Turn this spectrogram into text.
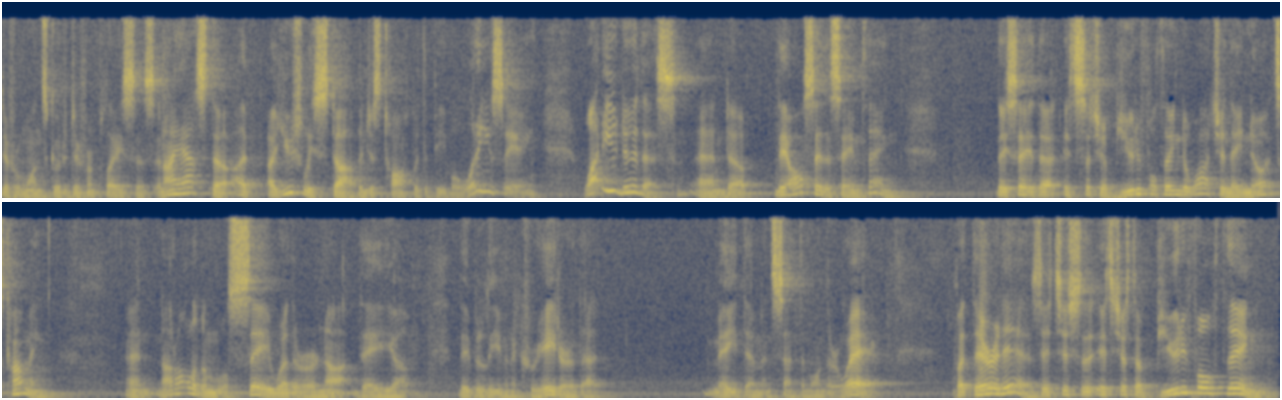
different ones go to different places. And I ask the, I, I usually stop and just talk with the people. What are you seeing? Why do you do this? And uh, they all say the same thing. They say that it's such a beautiful thing to watch and they know it's coming. And not all of them will say whether or not they, uh, they believe in a creator that made them and sent them on their way. But there it is. It's just a, it's just a beautiful thing.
